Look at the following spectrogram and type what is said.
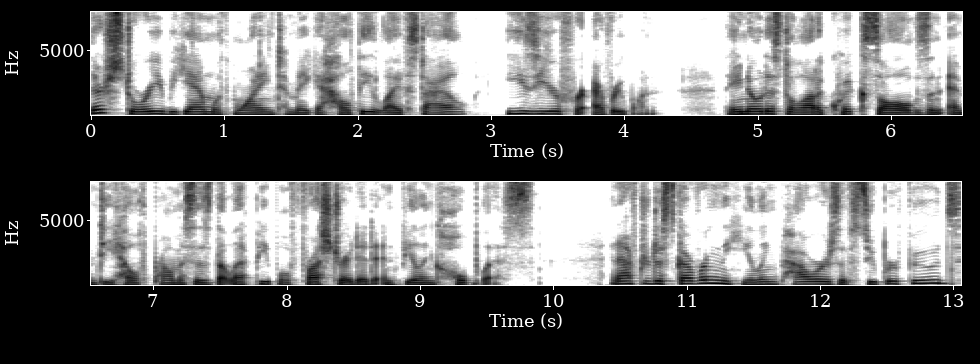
Their story began with wanting to make a healthy lifestyle easier for everyone. They noticed a lot of quick solves and empty health promises that left people frustrated and feeling hopeless. And after discovering the healing powers of superfoods,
